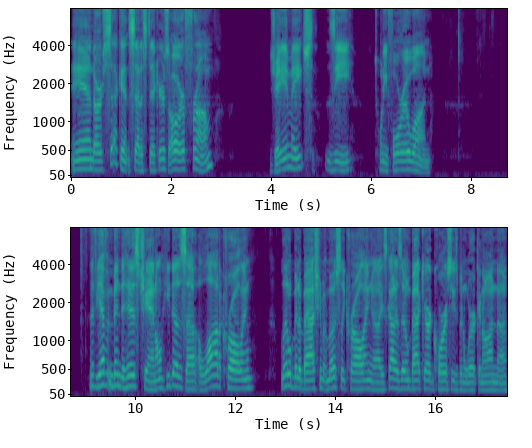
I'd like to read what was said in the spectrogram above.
And our second set of stickers are from JMHZ2401. If you haven't been to his channel, he does uh, a lot of crawling, a little bit of bashing, but mostly crawling. Uh, he's got his own backyard course he's been working on. Uh,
